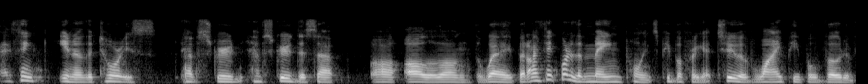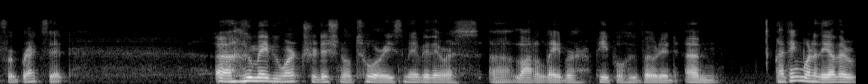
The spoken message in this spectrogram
I think you know the Tories have screwed have screwed this up all, all along the way. But I think one of the main points people forget too of why people voted for Brexit, uh, who maybe weren't traditional Tories, maybe there was a lot of Labour people who voted. Um, I think one of the other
